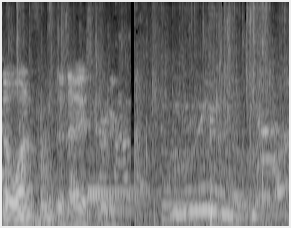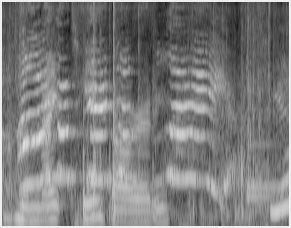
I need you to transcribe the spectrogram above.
The one from today is pretty. The 19th already. Yay!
